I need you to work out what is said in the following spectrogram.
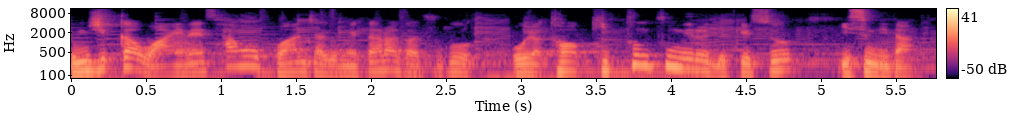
음식과 와인의 상호 보완 작용에 따라 가지고 오히려 더 깊은 풍미를 느낄 수 있습니다.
